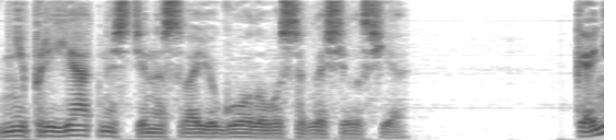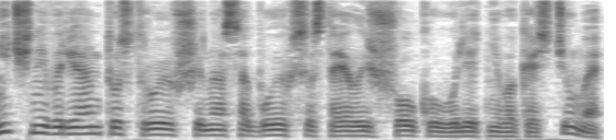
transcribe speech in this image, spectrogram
неприятности на свою голову», — согласилась я. Конечный вариант, устроивший нас обоих, состоял из шелкового летнего костюма,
